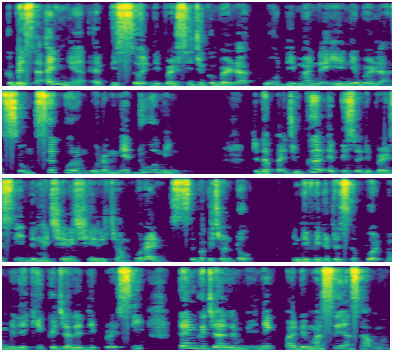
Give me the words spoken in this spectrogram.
Kebiasaannya, episod depresi juga berlaku di mana ianya berlangsung sekurang-kurangnya dua minggu. Terdapat juga episod depresi dengan ciri-ciri campuran. Sebagai contoh, individu tersebut memiliki gejala depresi dan gejala manik pada masa yang sama.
